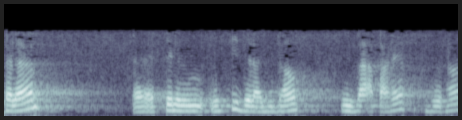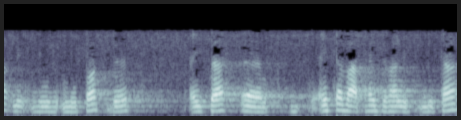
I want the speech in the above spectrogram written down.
salam, euh, c'est le aussi de la guidance, il va apparaître durant les, les, les postes de Isa, euh, Isa va apparaître durant les, temps,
